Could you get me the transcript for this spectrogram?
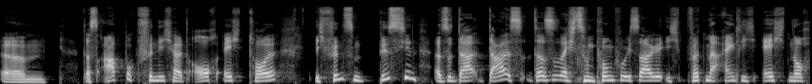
Ähm, das Artbook finde ich halt auch echt toll. Ich finde es ein bisschen, also da, da ist, das ist echt so ein Punkt, wo ich sage, ich würde mir eigentlich echt noch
